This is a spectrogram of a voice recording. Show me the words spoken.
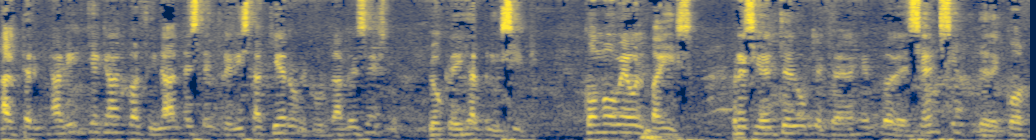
al, al, ir llegando al final de esta entrevista quiero recordarles esto, lo que dije al principio. ¿Cómo veo el país? Presidente Duque que da ejemplo de decencia, de decoro,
